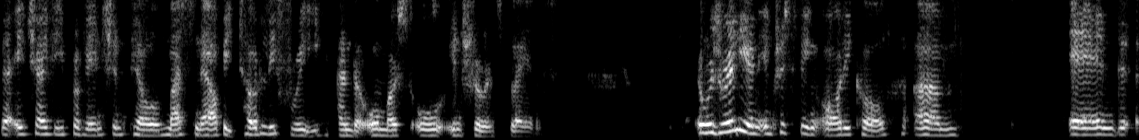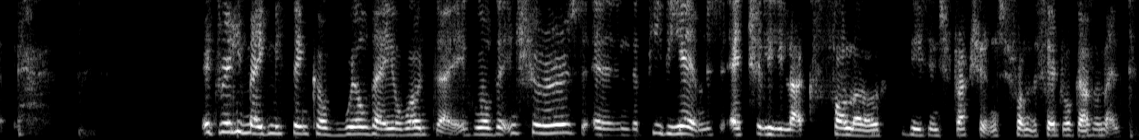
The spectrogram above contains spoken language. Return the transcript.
the HIV prevention pill, must now be totally free under almost all insurance plans. It was really an interesting article. Um, and it really made me think of will they or won't they? Will the insurers and the PBMs actually like follow these instructions from the federal government?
